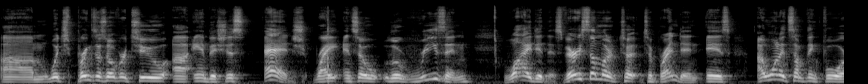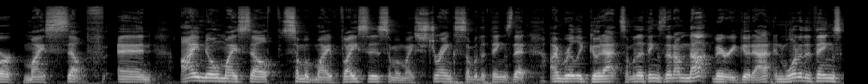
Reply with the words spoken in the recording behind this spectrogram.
um, which brings us over to uh, ambitious edge right? And so the reason why I did this, very similar to, to Brendon, is I wanted something for myself. And I know myself, some of my vices, some of my strengths, some of the things that I'm really good at, some of the things that I'm not very good at. And one of the things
